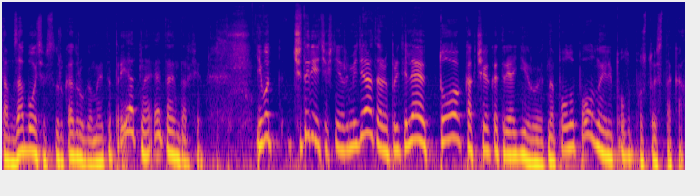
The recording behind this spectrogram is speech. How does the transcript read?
там заботимся друг о другом, и это приятно, это эндорфин. И вот четыре этих нейромедиатора определяют то, как человек отреагирует на полуполный или полупустой стакан.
